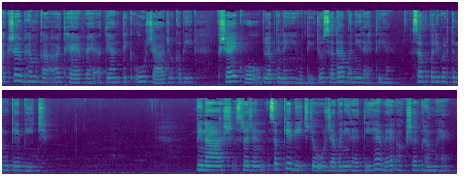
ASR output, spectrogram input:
अक्षर ब्रह्म का अर्थ है वह अत्यंतिक ऊर्जा जो कभी क्षय को उपलब्ध नहीं होती, जो सदा बनी रहती है, सब परिवर्तनों के बीच। विनाश, सृजन, सबके बीच जो ऊर्जा बनी रहती है, वह अक्षर ब्रह्म है।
